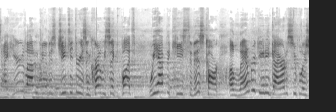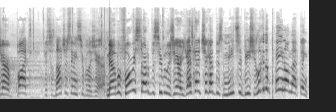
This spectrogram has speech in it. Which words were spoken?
Loud and clear, this GT3 is incredibly sick, but we have the keys to this car, a Lamborghini Gallardo Superleggera, but this is not just any Superleggera. Now, before we start up the Superleggera, you guys gotta check out this Mitsubishi. Look at the paint on that thing.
